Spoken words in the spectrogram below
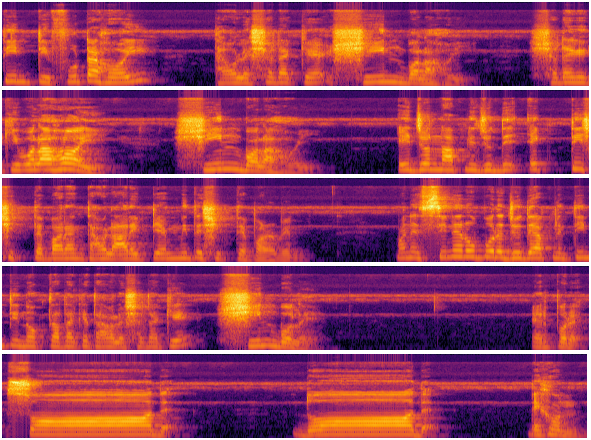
তিনটি ফুটা হয়, তাহলে সেটাকে শিন বলা হয়। সেটাকে কি বলা হয়? শিন বলা হয়। এই জন্য আপনি যদি একটি শিখতে পারেন, তাহলে আরেকটি এমনিতে শিখতে পারবেন। মানে সিনের উপরে যদি আপনি তিনটি নক্তা থাকে, তাহলে সেটাকে শিন বলে। এরপরে সদ, দদ। দেখুন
